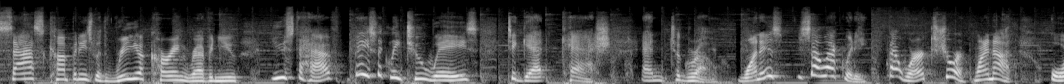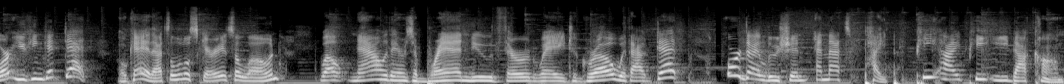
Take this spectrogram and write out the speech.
SaaS companies with reoccurring revenue used to have basically two ways to get cash and to grow. One is you sell equity. That works, sure, why not? Or you can get debt. Okay, that's a little scary, it's a loan. Well, now there's a brand new third way to grow without debt or dilution, and that's Pipe, P I P E dot com.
